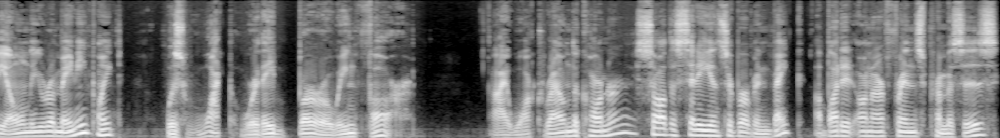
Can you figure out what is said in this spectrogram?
The only remaining point was what were they burrowing for? I walked round the corner, saw the City and Suburban Bank abutted on our friend's premises,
